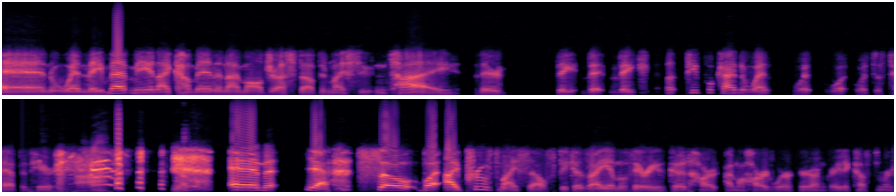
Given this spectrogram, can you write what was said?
And when they met me and I come in and I'm all dressed up in my suit and tie, they're they they, they uh, people kind of went, what what what just happened here? Ah. Yep. and yeah, so but I proved myself because I am a very good heart. I'm a hard worker. I'm great at customer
